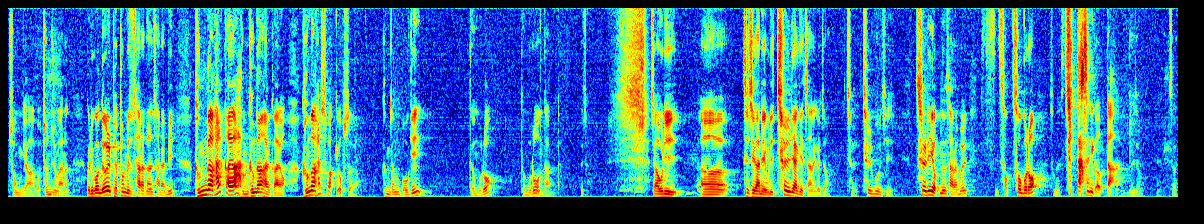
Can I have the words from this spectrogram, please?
존경하고 존중하는 그리고 늘 베풀면서 살아가는 사람이 건강할까요? 안 건강할까요? 건강할 수밖에 없어요. 건강복이 덤으로 덤으로 온답니다. 자, 우리 어, 저 시간에 우리 철 이야기했잖아요, 그죠? 철, 철부지. 철이 없는 사람을 속, 속으로 철딱서니가 없다, 그죠? 그래서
